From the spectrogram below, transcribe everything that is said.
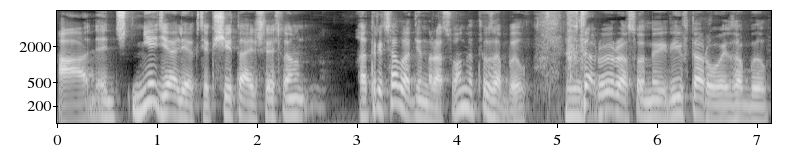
А не диалектик считает, что если он Отрицал один раз, он это забыл. Второй раз он и второе забыл.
